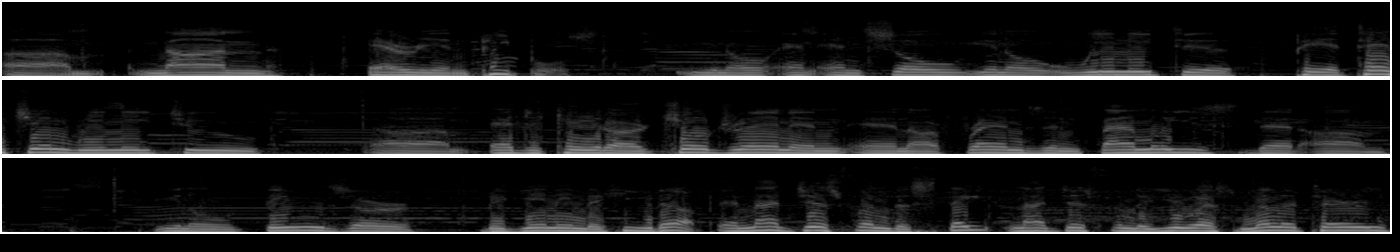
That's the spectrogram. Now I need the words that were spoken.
um, non Aryan peoples, you know, and, and so, you know, we need to pay attention. We need to um, educate our children and, and our friends and families that um, you know things are beginning to heat up. And not just from the state not just from the u.s military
